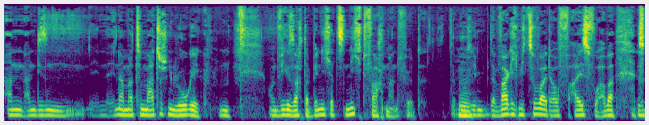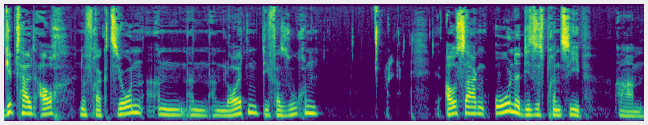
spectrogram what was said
an, an diesen, in, in der mathematischen Logik. Und wie gesagt, da bin ich jetzt nicht Fachmann für. Das. Da, hm. ich, da wage ich mich zu weit auf Eis vor. Aber es gibt halt auch eine Fraktion an, an, an Leuten, die versuchen, Aussagen ohne dieses Prinzip ähm,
